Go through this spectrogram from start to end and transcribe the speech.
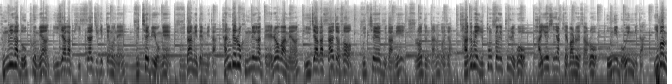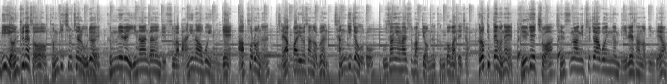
금리가 높으면 이자가 비싸지기 때문에 부채 비용에 부담이 됩니다. 반대로 금리가 내려가면 이자가 싸져서 부채의 부담이 줄어든다는 거죠. 자금의 유통성이 풀리고 바이오 신약 개발 회사로 돈이 모입니다. 이번 미 연준에서 경기 침체를 우려해 금리를 인하한다는 뉴스가 많이 나오고 있는 게 앞으로는 제약 바이오 산업은 장기적으로 우상향할 수밖에 없는 근거가 되죠. 그렇기 때문에 빌 게이츠와 젠슨 왕이 투자하고 있는 미래 산업인데요.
